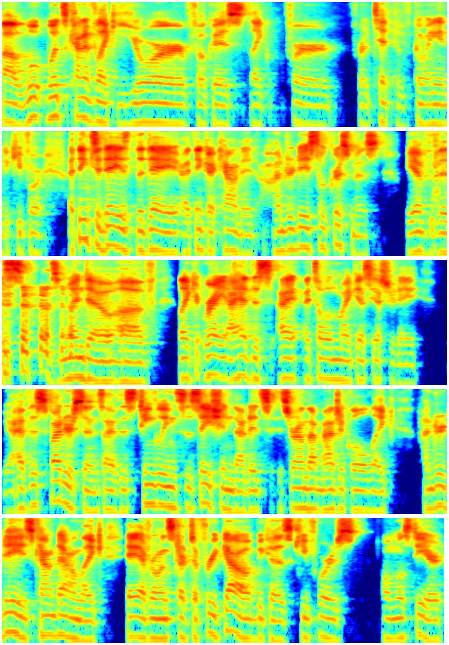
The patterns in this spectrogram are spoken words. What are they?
uh, what, what's kind of like your focus, like for for a tip of going into Q4. I think today is the day. I think I counted 100 days till Christmas. We have this this window of like right. I had this. I, I told my guest yesterday. I have this spider sense. I have this tingling sensation that it's it's around that magical like 100 days countdown. Like hey, everyone start to freak out because Q4 is almost here.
